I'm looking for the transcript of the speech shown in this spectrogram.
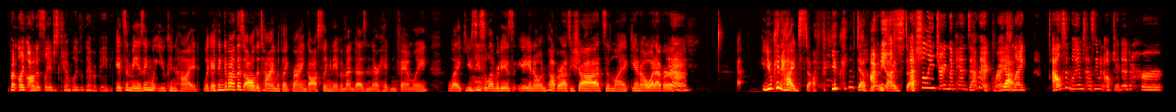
But like honestly, I just can't believe that they have a baby. It's amazing what you can hide. Like I think about this all the time with like Ryan Gosling and Eva Mendes and their hidden family. Like you mm-hmm. see celebrities, you know, in paparazzi shots and like, you know, whatever. Yeah. You can hide stuff. You can definitely I mean, hide stuff. Especially during the pandemic, right? Yeah. Like Allison Williams hasn't even updated her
